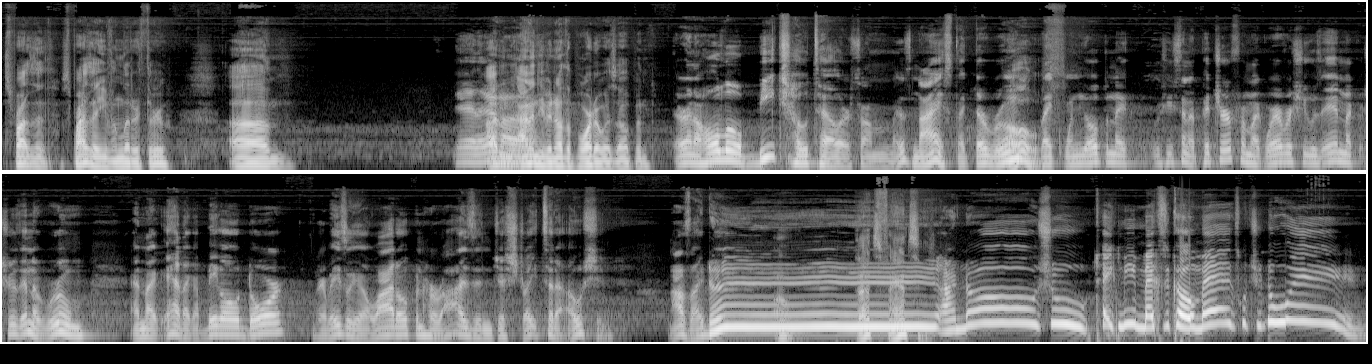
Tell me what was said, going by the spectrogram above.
Surprised, surprised they even let her through. Um, yeah, I didn't, a, I didn't even know the border was open. They're in a whole little beach hotel or something. It's nice. Like their room, oh. like when you open like she sent a picture from like wherever she was in, like she was in a room, and like it had like a big old door, like basically a wide open horizon just straight to the ocean. And I was like, oh, dang, oh, that's fancy. I know. Shoot, take me Mexico, Megs. What you doing?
